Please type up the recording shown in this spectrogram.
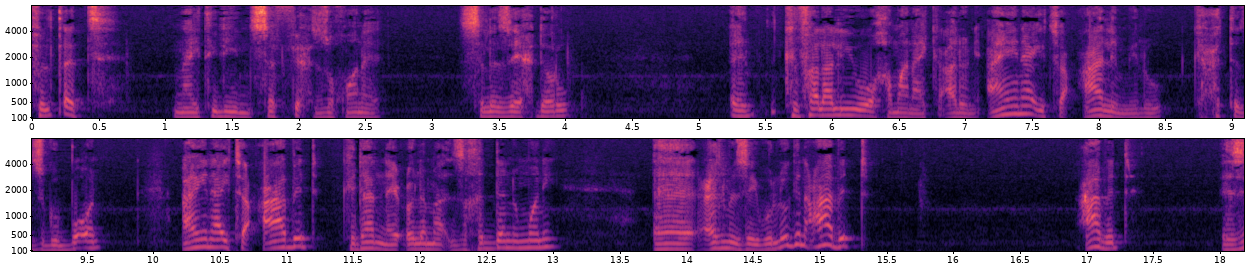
ፍልጠት ናይቲ ዲን ሰፊሕ ዝኾነ ስለ ዘየሕደሩ ክፈላልይዎ ከማን ኣይከኣሉን እዩ ኣየናይ እቲ ዓልም ኢሉ ክሕተት ዝግብኦን ኣየናይ እቲ ዓብድ ክዳን ናይ ዑለማ ዝኽደን እሞኒ ዕልሚ ዘይብሉ ግን ዓብድ ዓብድ እዚ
